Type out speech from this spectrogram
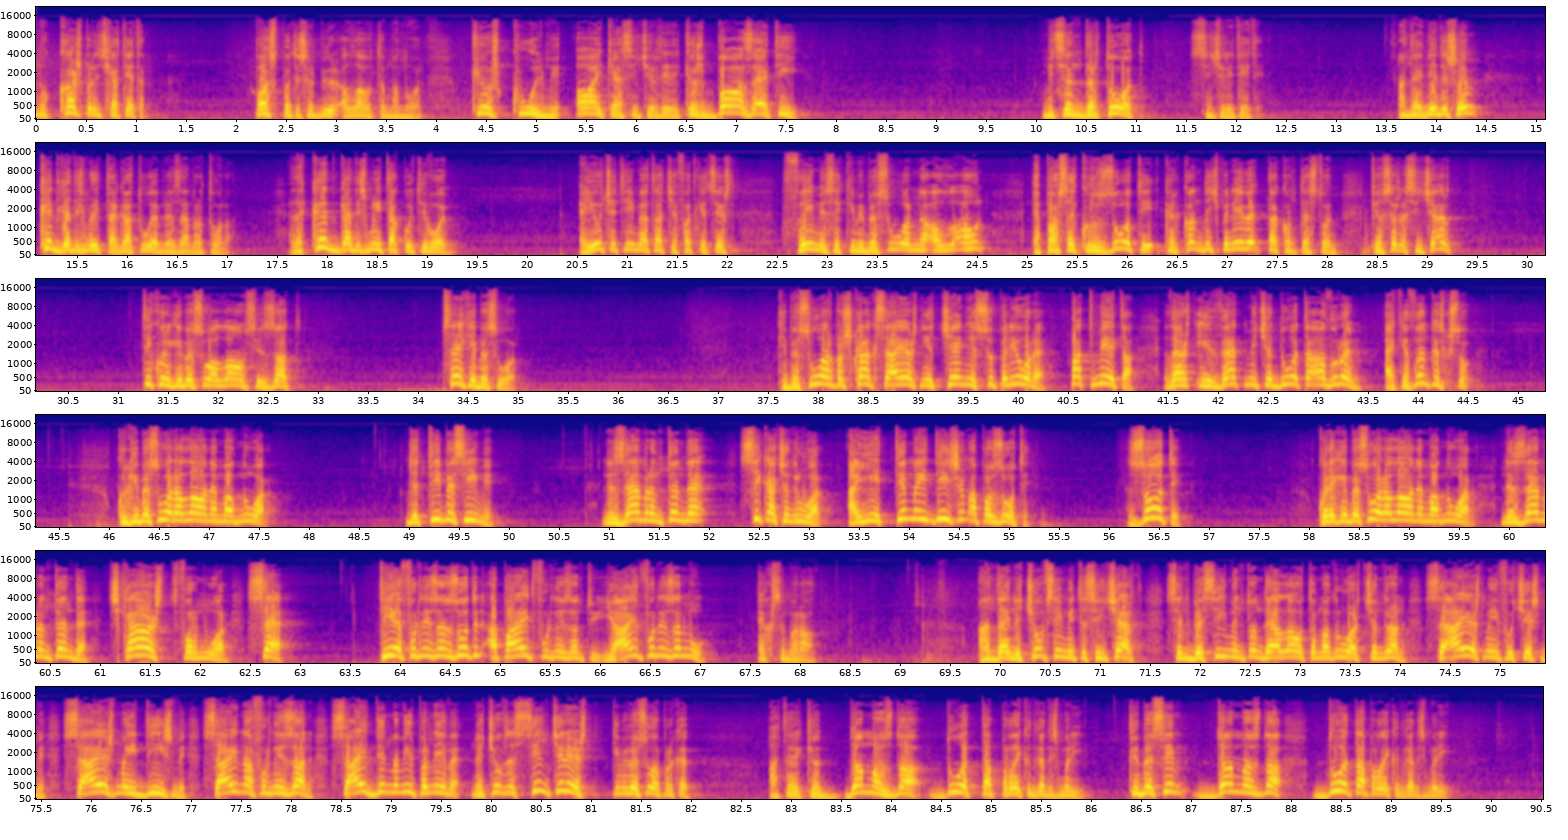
nuk është për diçka tjetër, pos për t'i shërbyer Allahut të Madhëruar. Ky është kulmi, ajka e sinqeritetit, kjo është baza e tij. Mbi të cilën ndërtohet sinqeriteti. Andaj ne dëshirojmë këtë gatishmëri ta gatuajmë në zemrat tona. Dhe këtë gatishmëri ta kultivojmë. E jo që t'jemi ata që fatkeqësisht themi se kemi besuar në Allahun, e pastaj kur Zoti kërkon diçka prej neve, ta kontestojmë. Kjo s'është e sinqertë? Ti kur e ke besuar Allahun si Zot, pse e ke besuar? Ke besuar për shkak se ai është një qenie superiore, pa të meta dhe është i vetmi që duhet ta adhurojmë. A e ke thënë këtë kështu? Kur ke besuar Allahun e madhnuar, gjatë atij besimi në zemrën tënde si ka qëndruar? A je ti më i dijshëm apo Zoti? Zoti. Kur e ke besuar Allahun e madhnuar në zemrën tënde, çka është formuar? Se Ti e furnizon Zotin apo ai të furnizon ty? Ja ai furnizon mua. E kështu me radhë. Andaj në qoftë se jemi të sinqertë se në besimin tonë te Allahu i madhruar qëndron se ai është më i fuqishmi, se ai është më i dijshmi, se ai na furnizon, se ai din më mirë për neve, në qoftë se sinqerisht kemi besuar për këtë. Atëherë kjo domosdo duhet ta prodhoj këtë gatishmëri. Ky besim domosdo duhet ta prodhoj këtë gatishmëri.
